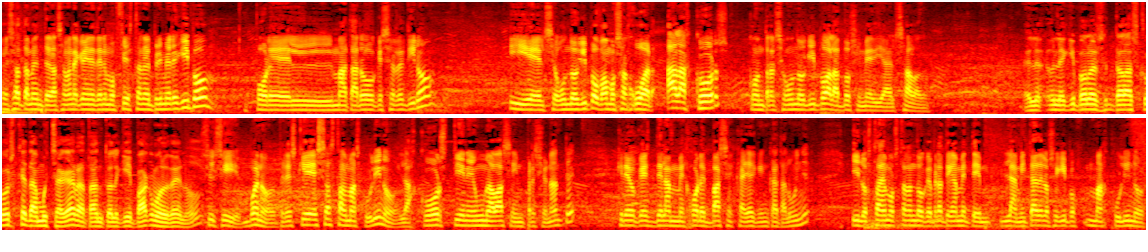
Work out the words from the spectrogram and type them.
Exactamente, la semana que viene tenemos fiesta en el primer equipo por el Mataró que se retiró y el segundo equipo vamos a jugar a las Corts contra el segundo equipo a las dos y media el sábado. El, un equipo de las Cors que da mucha guerra, tanto el equipo A como el B, ¿no? Sí, sí, bueno, pero es que es hasta el masculino. Las Cors tiene una base impresionante, creo que es de las mejores bases que hay aquí en Cataluña, y lo está demostrando que prácticamente la mitad de los equipos masculinos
